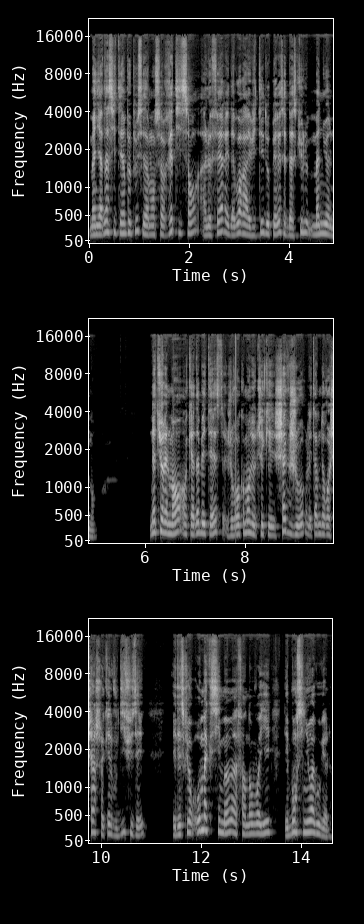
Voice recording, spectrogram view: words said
manière d'inciter un peu plus les annonceurs réticents à le faire et d'avoir à éviter d'opérer cette bascule manuellement. Naturellement, en cas d'AB test, je vous recommande de checker chaque jour les termes de recherche sur lesquels vous diffusez et d'exclure au maximum afin d'envoyer les bons signaux à Google.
